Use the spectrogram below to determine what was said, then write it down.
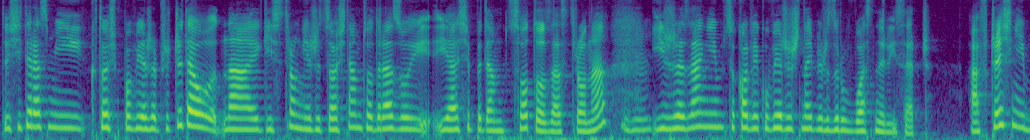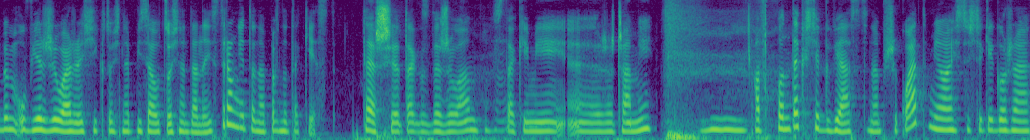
to jeśli teraz mi ktoś powie, że przeczytał na jakiejś stronie, że coś tam, to od razu ja się pytam, co to za strona mhm. i że zanim co cokolwiek uwierzysz, najpierw zrób własny research. A wcześniej bym uwierzyła, że jeśli ktoś napisał coś na danej stronie, to na pewno tak jest. Też się tak zdarzyłam mhm. z takimi y, rzeczami. A w kontekście gwiazd na przykład, miałaś coś takiego, że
